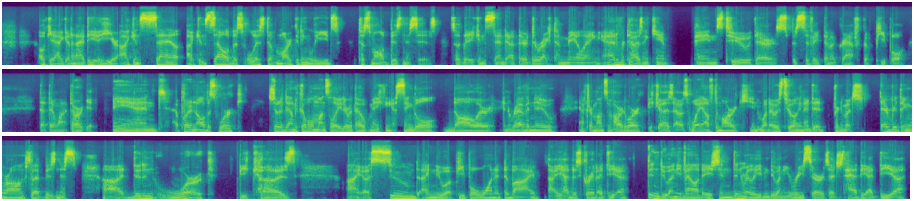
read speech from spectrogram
okay I got an idea here. I can sell I can sell this list of marketing leads to small businesses so they can send out their direct to mailing advertising campaigns to their specific demographic of people that they want to target. And I put in all this work, shut it down a couple months later without making a single dollar in revenue after months of hard work because I was way off the mark in what I was doing and I did pretty much everything wrong. So that business uh, didn't work because I assumed I knew what people wanted to buy. I had this great idea didn't do any validation, didn't really even do any research. I just had the idea,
